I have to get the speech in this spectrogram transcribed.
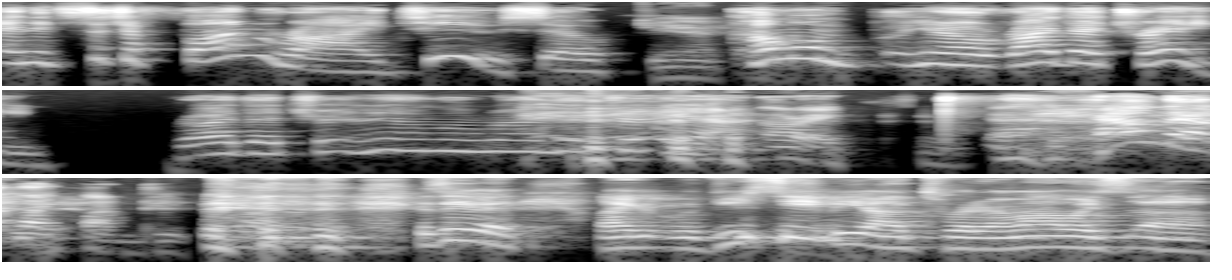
and it's such a fun ride too. So yeah. come on, you know, ride that train, ride that train. Yeah, ride that train. yeah, all right. Pound that like button. Because even like if you see me on Twitter, I'm always uh,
